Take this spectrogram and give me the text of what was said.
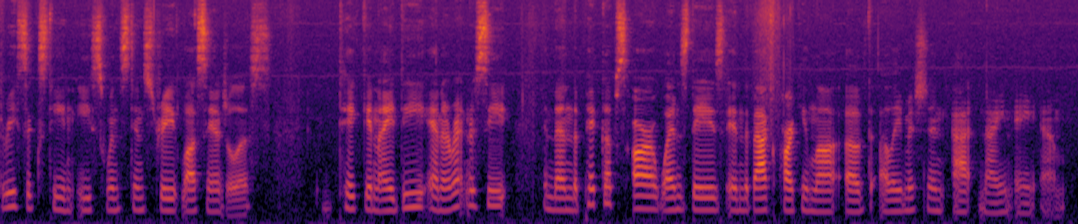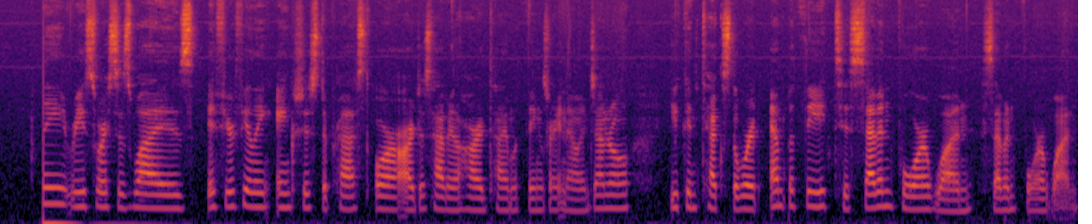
316 East Winston Street, Los Angeles. Take an ID and a rent receipt, and then the pickups are Wednesdays in the back parking lot of the LA Mission at 9 a.m. Resources wise, if you're feeling anxious, depressed, or are just having a hard time with things right now in general, you can text the word empathy to 741741.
